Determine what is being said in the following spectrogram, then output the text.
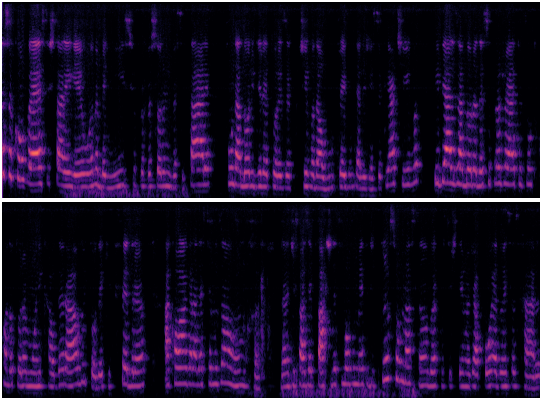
essa conversa estarei eu, Ana Benício, professora universitária, fundadora e diretora executiva da Album 3 Inteligência Criativa, idealizadora desse projeto, junto com a doutora Mônica Alderaldo e toda a equipe FEDRAN, a qual agradecemos a honra né, de fazer parte desse movimento de transformação do ecossistema de apoio a doenças raras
